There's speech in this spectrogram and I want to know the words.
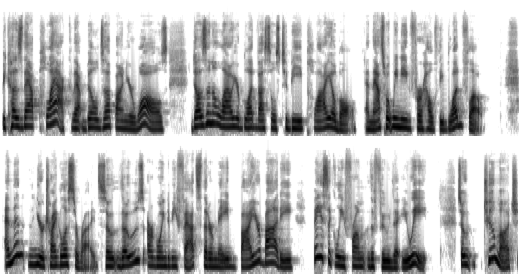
because that plaque that builds up on your walls doesn't allow your blood vessels to be pliable. And that's what we need for healthy blood flow. And then your triglycerides. So those are going to be fats that are made by your body basically from the food that you eat. So too much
